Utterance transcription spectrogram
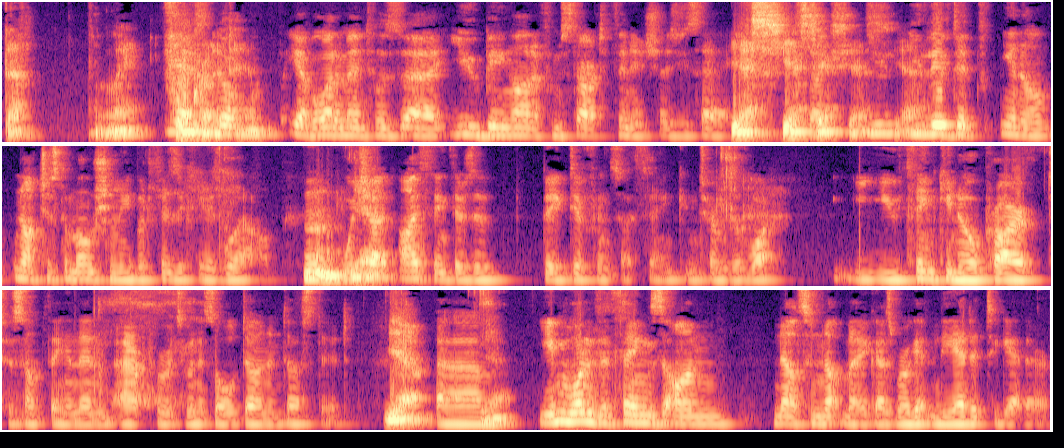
Definitely, full yes, credit no, to him. Yeah, but what I meant was uh, you being on it from start to finish, as you say. Yes, yes, So yes, yes. You, yeah. you lived it, you know, not just emotionally but physically as well. Mm, Which yeah. I, I think there's a big difference. I think in terms of what you think you know prior to something, and then afterwards when it's all done and dusted. yeah. Um, Yeah. Even one of the things on Nelson Nutmeg, as we're getting the edit together,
